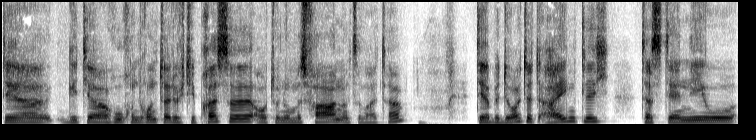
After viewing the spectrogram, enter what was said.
der geht ja hoch und runter durch die Presse, autonomes Fahren und so weiter. Der bedeutet eigentlich, dass der Neo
